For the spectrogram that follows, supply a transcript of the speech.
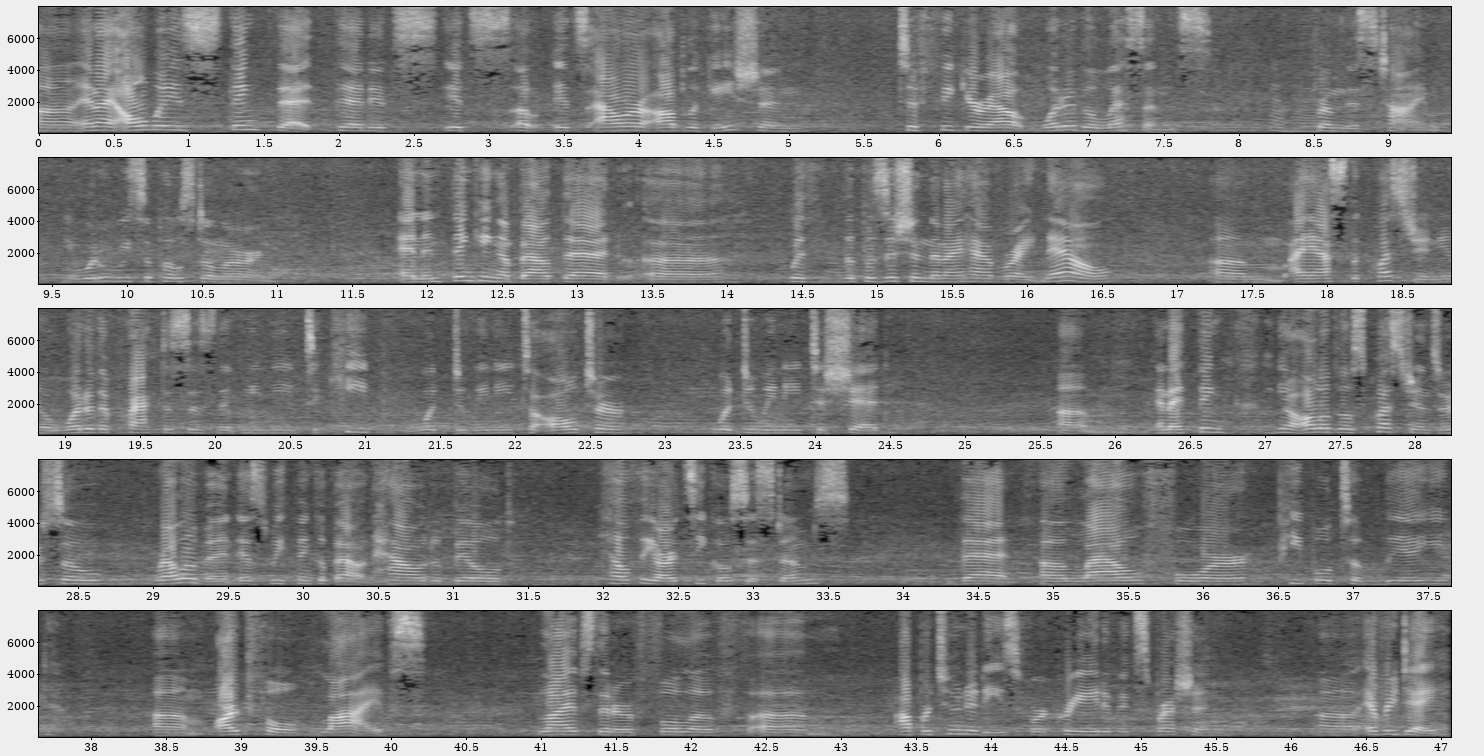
Uh, and I always think that, that it's, it's, uh, it's our obligation to figure out what are the lessons mm-hmm. from this time. You know, what are we supposed to learn? And in thinking about that, uh, with the position that I have right now, um, I ask the question, you know, what are the practices that we need to keep? What do we need to alter? What do we need to shed? Um, and I think, you know, all of those questions are so relevant as we think about how to build healthy arts ecosystems that allow for people to lead um, artful lives, lives that are full of um, opportunities for creative expression uh, every day,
